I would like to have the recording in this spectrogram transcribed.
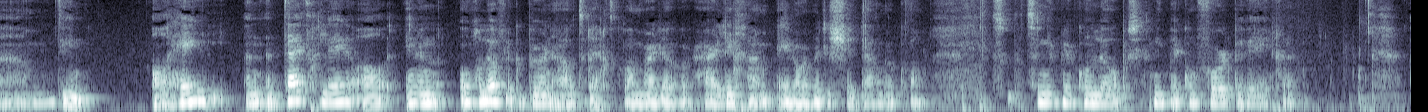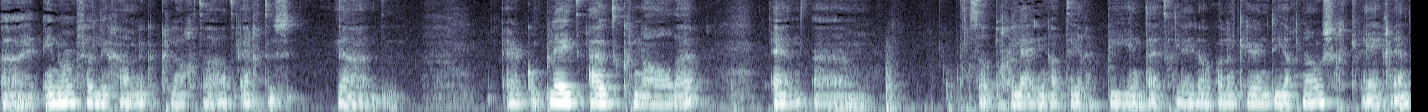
um, die al heel een, een, tijd geleden al in een ongelofelijke burn-out terecht kwam, waardoor haar lichaam enorm bij de shutdown ook kwam. Dat ze niet meer kon lopen, zich niet meer kon voortbewegen. Uh, enorm veel lichamelijke klachten had. Echt dus ja, er compleet uitknalde. En uh, ze had begeleiding, had therapie. Een tijd geleden ook al een keer een diagnose gekregen. En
